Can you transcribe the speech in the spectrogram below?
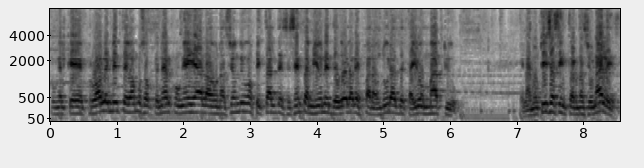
con el que probablemente vamos a obtener con ella la donación de un hospital de 60 millones de dólares para Honduras, de Taiwan Matthew. En las noticias internacionales,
